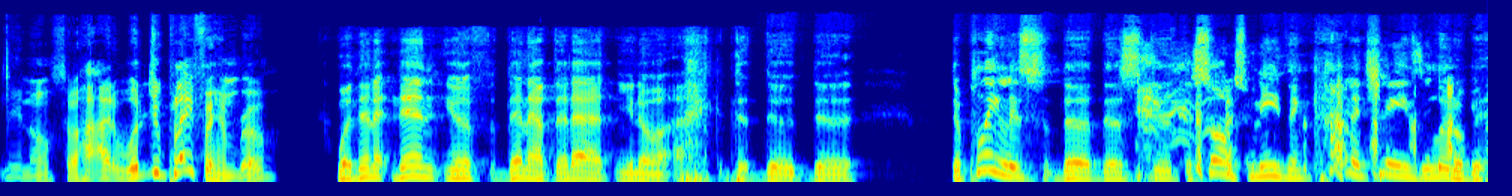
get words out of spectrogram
you know. So how, what did you play for him, bro? Well, then, then you know, then after that, you know, I, the the the the playlist, the the the, the songs from even kind of changed a little bit.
